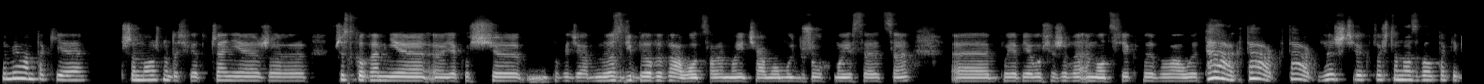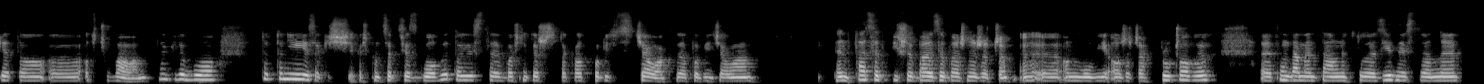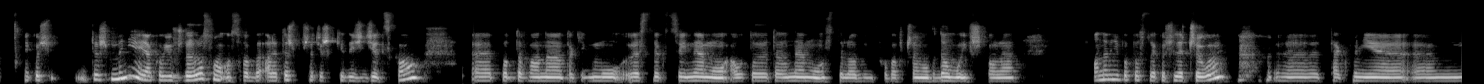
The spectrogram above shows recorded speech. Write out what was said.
to miałam takie przemożne doświadczenie, że wszystko we mnie e, jakoś się, powiedziałabym, rozwibrowywało, całe moje ciało, mój brzuch, moje serce. E, pojawiały się żywe emocje, które wołały tak, tak, tak, wreszcie ktoś to nazwał tak, jak ja to e, odczuwałam. Tak jakby było, to, to nie jest jakiś, jakaś koncepcja z głowy, to jest właśnie też taka odpowiedź z ciała, która powiedziała, ten facet pisze bardzo ważne rzeczy. On mówi o rzeczach kluczowych, fundamentalnych, które z jednej strony jakoś też mnie, jako już dorosłą osobę, ale też przecież kiedyś dziecko, e, poddawana takiemu restrykcyjnemu, autorytarnemu stylowi wychowawczemu w domu i w szkole, one mnie po prostu jakoś leczyły, e, tak mnie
